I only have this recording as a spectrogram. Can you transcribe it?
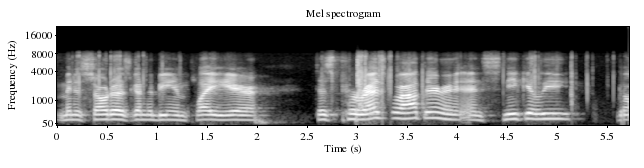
Minnesota is going to be in play here. Does Perez go out there and, and sneakily go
